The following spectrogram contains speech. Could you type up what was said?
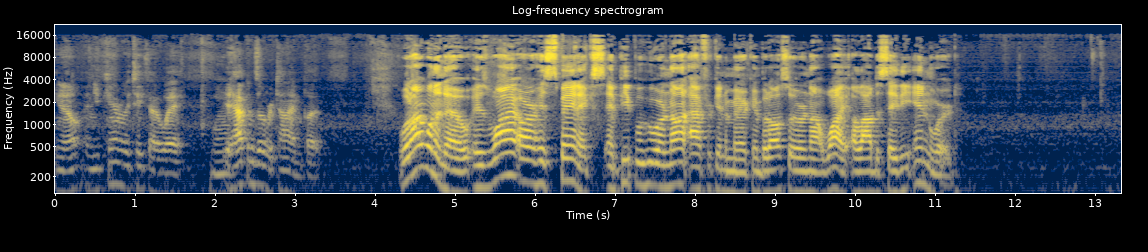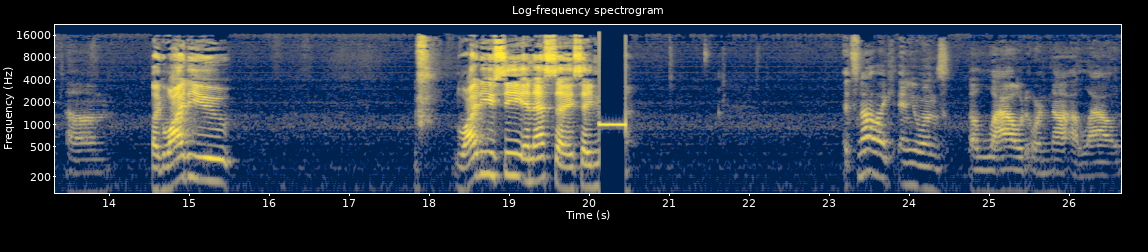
you know, and you can't really take that away. well, It happens over time, but What I want to know is why are Hispanics and people who are not African American but also are not white allowed to say the N word? um, Like, why do you? Why do you see an essay say? N- it's not like anyone's allowed or not allowed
